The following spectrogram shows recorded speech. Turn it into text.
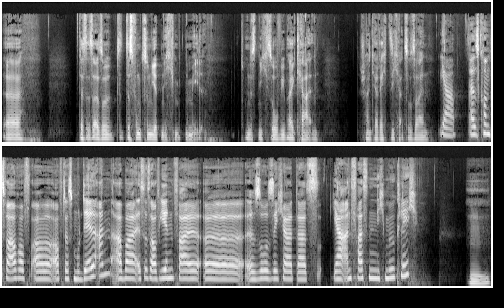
Äh, das ist also, das funktioniert nicht mit einem Mädel. Zumindest nicht so wie bei Kerlen. Scheint ja recht sicher zu sein. Ja, also es kommt zwar auch auf, auf das Modell an, aber es ist auf jeden Fall äh, so sicher, dass ja anfassen nicht möglich. Mhm.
